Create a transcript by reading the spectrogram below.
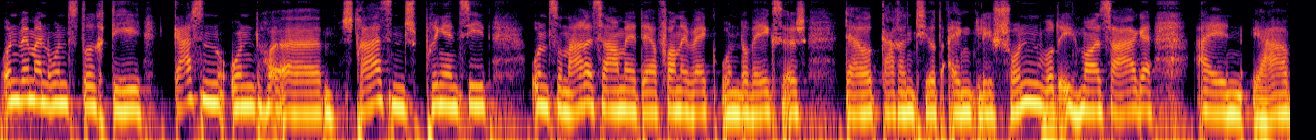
Und wenn man uns durch die Gassen und äh, Straßen springen sieht, unser Narresame, der vorneweg unterwegs ist, der garantiert eigentlich schon, würde ich mal sagen, ein ja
